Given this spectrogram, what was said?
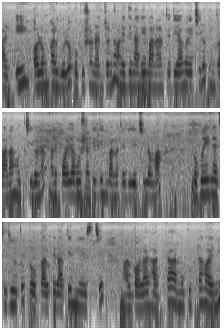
আর এই অলংকারগুলো গোপুসোনার জন্য অনেকদিন আগেই বানাতে দেওয়া হয়েছিল, কিন্তু আনা হচ্ছিল না। মানে পয়লা বৈশাখের দিন বানাতে দিয়েছিল মা। তো হয়ে গেছে যেহেতু, তো কালকে রাতে নিয়ে এসছে। আর গলার হারটা আর মুকুটটা হয়নি।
